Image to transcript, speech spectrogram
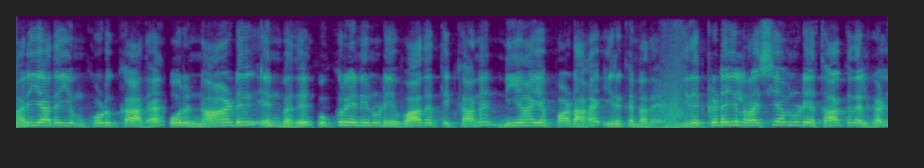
மரியாதையும் கொடுக்காத ஒரு நாடு என்பது உக்ரைனினுடைய வாதத்திற்கான நியாயப்பாடாக இருக்கின்றது. இதற்கிடையில் ரஷ்யாவினுடைய தாக்குதல்கள்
